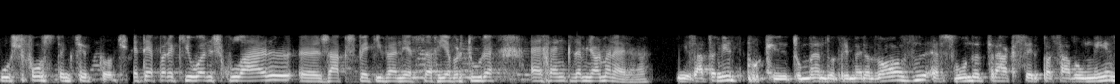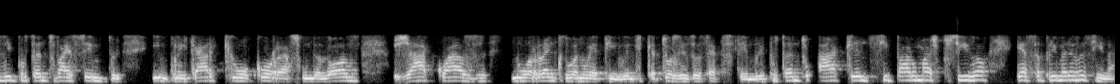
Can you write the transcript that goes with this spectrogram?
O esforço tem que ser de todos. Até para que o ano escolar, eh, já perspectivando essa reabertura, arranque da melhor maneira, não é? Exatamente, porque tomando a primeira dose, a segunda terá que ser passado um mês e, portanto, vai sempre implicar que ocorra a segunda dose já quase no arranque do ano letivo, entre 14 e 17 de setembro. E, portanto, há que antecipar o mais possível essa primeira vacina.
